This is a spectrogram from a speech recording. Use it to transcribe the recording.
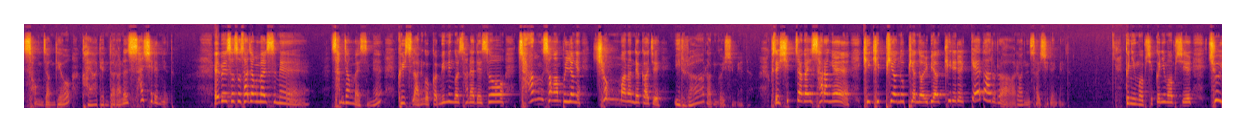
성장되어 가야 된다라는 사실입니다. 에베소서 4장 말씀에 3장 말씀에 그리스를 아는 것과 믿는 것 하나 돼서 장성한 분량에 충만한 데까지 이르라라는 것입니다. 그래서 십자가의 사랑에 기 깊이와 높이와 넓이와 길이를 깨달으라라는 사실입니다. 끊임없이 끊임없이 주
